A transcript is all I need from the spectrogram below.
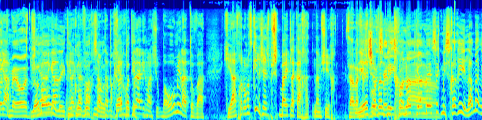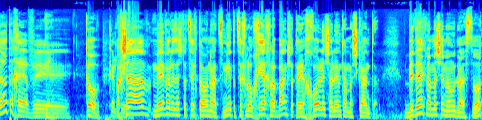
רגע. מאוד. לא, לא, רגע, לעיתים רגע, קרובות נו, עכשיו מאוד. אתה מכריח אותי להגיד משהו, ברור מילה טובה, כי אף אחד לא מזכיר שיש פשוט בית לקחת, נמשיך. יש אבל ביטחונות גם בעסק מסחרי, למה למה אתה חייב... טוב, קלקל. עכשיו, מעבר לזה שאתה צריך את ההון העצמי, אתה צריך להוכיח לבנק שאתה יכול לשלם את המשכנתה. בדרך כלל מה שנהוג לעשות,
